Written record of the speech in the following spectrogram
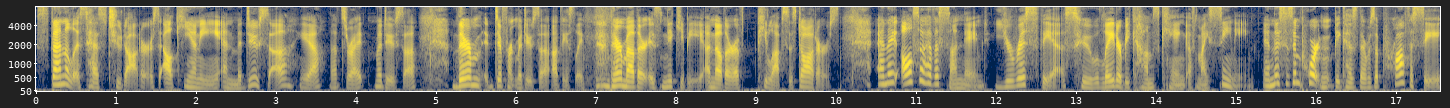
Sthenelus has two daughters, Alcyone and Medusa. Yeah, that's right, Medusa. They're different Medusa, obviously. Their mother is Nicippe, another of Pelops' daughters. And they also have a son named Eurystheus, who later becomes king of Mycenae. And this is important because there was a prophecy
